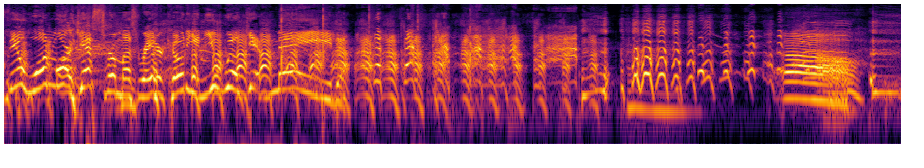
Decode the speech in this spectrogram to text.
Steal one more guest from us, Raider Cody, and you will get made. oh.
